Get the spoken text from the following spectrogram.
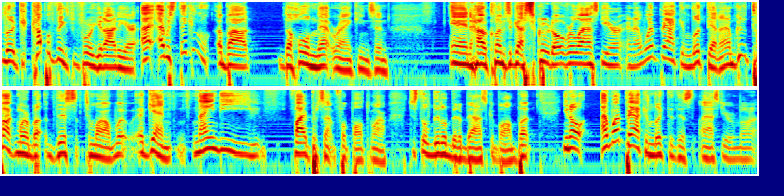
look, a couple things before we get out of here. I, I was thinking about the whole net rankings and and how Clemson got screwed over last year. And I went back and looked at it. I'm going to talk more about this tomorrow. Again, 90 5% football tomorrow, just a little bit of basketball. But, you know, I went back and looked at this last year, Ramona,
